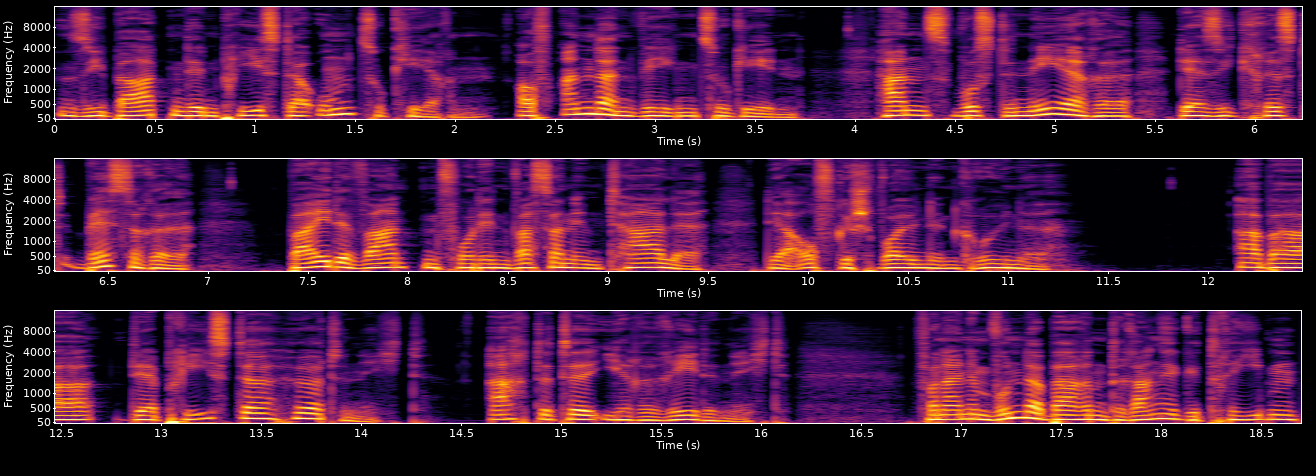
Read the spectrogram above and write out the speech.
Sie baten den Priester umzukehren, auf andern Wegen zu gehen. Hans wusste nähere, der sie Christ bessere. Beide warnten vor den Wassern im Tale, der aufgeschwollenen Grüne. Aber der Priester hörte nicht, achtete ihre Rede nicht, von einem wunderbaren Drange getrieben,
